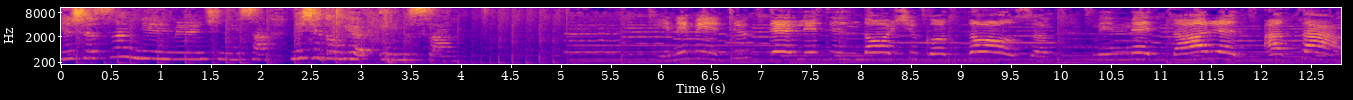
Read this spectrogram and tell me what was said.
Yaşasın 23 Nisan, neşe doluyor insan. Yeni bir Türk devletin doğuşu kutlu olsun. Minnettarız atam.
